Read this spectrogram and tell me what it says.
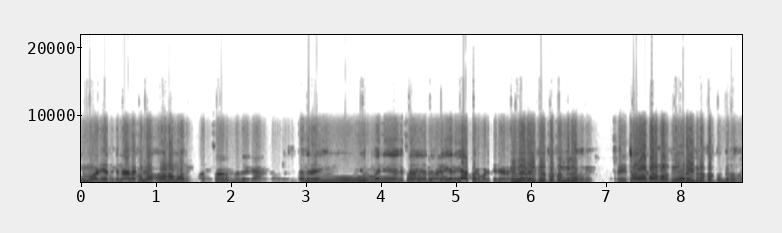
ನಿಮ್ಮ ಅಣ್ಣ ಎತ್ತ ನಾಲ್ಕು. ಹಾಂ ನಮ್ಮವ್ರೆ ಅಂದ್ರೆ ಇವು ಊರ್ ಮನೆ ಏನ ಏನು ವ್ಯಾಪಾರ ಮಾಡ್ತೀರಿ ಅಣ್ಣ? ಇಲ್ಲ ರೈತರ ಹತ್ರ ತಂದಿರೋದು ರೀ. ರೈತರ ವ್ಯಾಪಾರ ಮಾಡ್ತೀವಿ ರೈತರ ಹತ್ರ ತಂದಿರೋದು.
